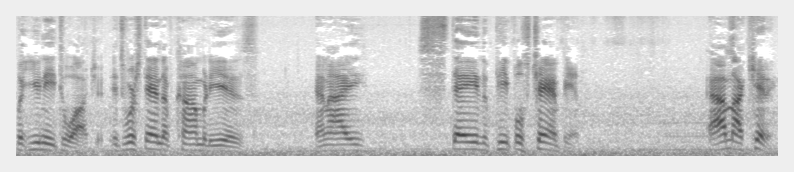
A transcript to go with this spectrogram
but you need to watch it. It's where stand up comedy is. And I stay the people's champion. I'm not kidding.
